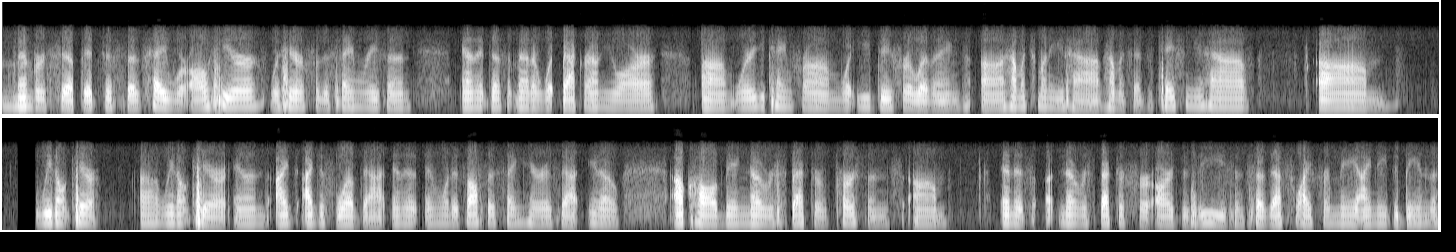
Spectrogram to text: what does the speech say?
membership. It just says, hey, we're all here. We're here for the same reason, and it doesn't matter what background you are, um, where you came from, what you do for a living, uh, how much money you have, how much education you have. Um, we don't care. Uh, we don't care, and I I just love that. And it, and what it's also saying here is that you know, alcohol being no respecter of persons. Um, and it's uh, no respecter for our disease and so that's why for me I need to be in this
